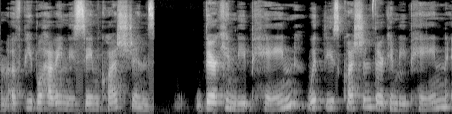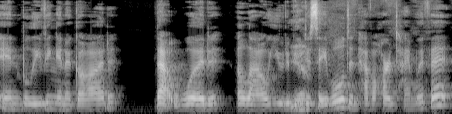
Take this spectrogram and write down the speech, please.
yeah, of people having these same questions. There can be pain with these questions. There can be pain in believing in a God that would allow you to be disabled and have a hard time with it.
